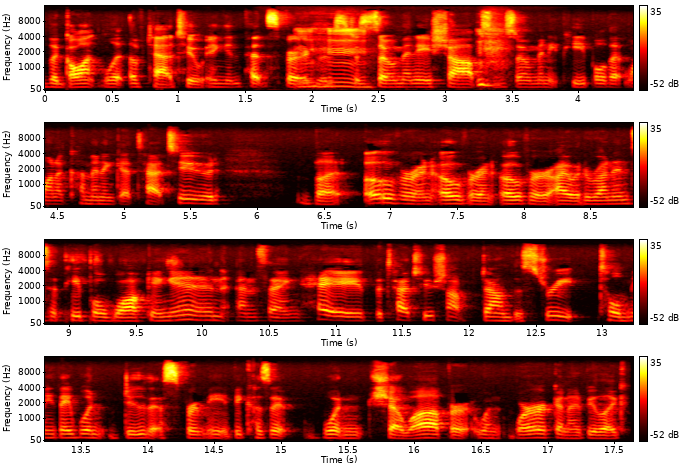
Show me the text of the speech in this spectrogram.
the gauntlet of tattooing in Pittsburgh. Mm-hmm. There's just so many shops and so many people that want to come in and get tattooed. But over and over and over, I would run into people walking in and saying, Hey, the tattoo shop down the street told me they wouldn't do this for me because it wouldn't show up or it wouldn't work. And I'd be like,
